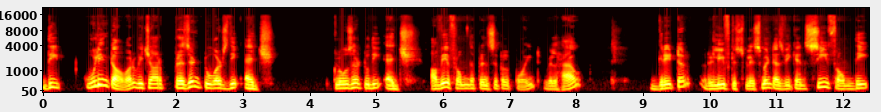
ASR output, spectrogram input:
the cooling tower which are present towards the edge, closer to the edge away from the principal point will have greater relief displacement as we can see from the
